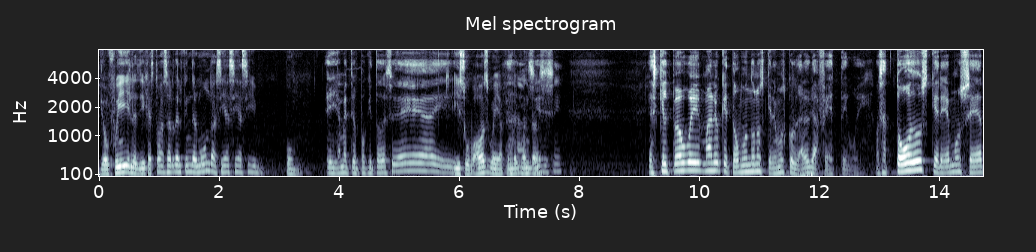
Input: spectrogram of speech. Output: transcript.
yo fui y les dije, esto va a ser del fin del mundo, así, así, así, pum. Ella metió un poquito de su idea y... Y su voz, güey, a fin de cuentas. Sí, sí, sí. Es que el peor, güey, Mario, que todo el mundo nos queremos colgar el gafete, güey. O sea, todos queremos ser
